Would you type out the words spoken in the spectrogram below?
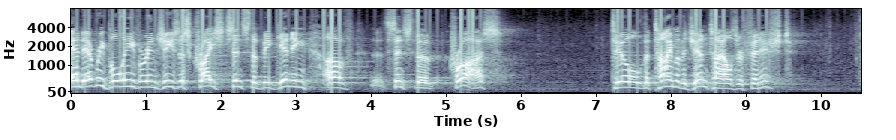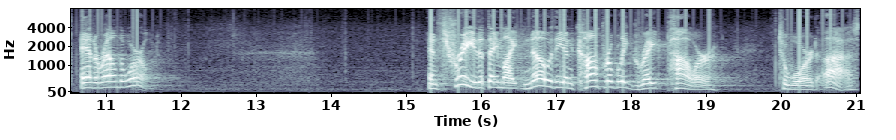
and every believer in Jesus Christ since the beginning of, since the cross till the time of the Gentiles are finished and around the world. And three, that they might know the incomparably great power toward us,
